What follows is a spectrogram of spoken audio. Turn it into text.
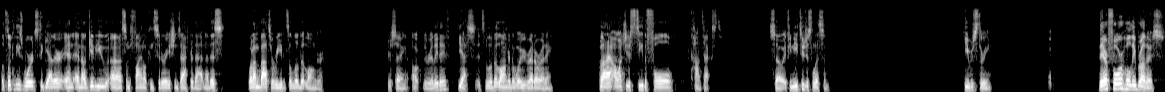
Let's look at these words together, and, and I'll give you uh, some final considerations after that. Now, this, what I'm about to read, it's a little bit longer. You're saying, oh, really, Dave? Yes, it's a little bit longer than what we've read already. but I, I want you to see the full context. So if you need to, just listen. Hebrews 3. Therefore, holy brothers,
